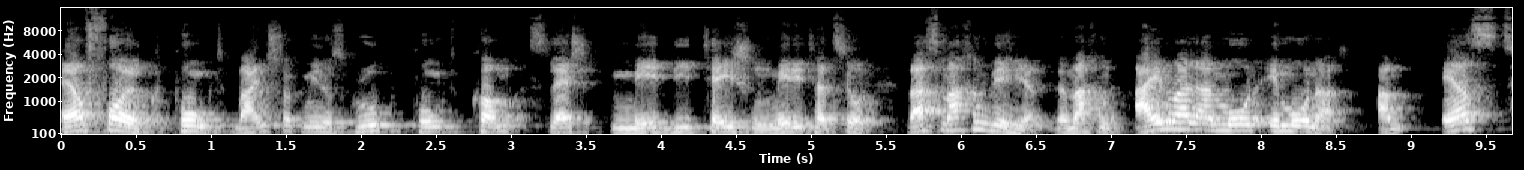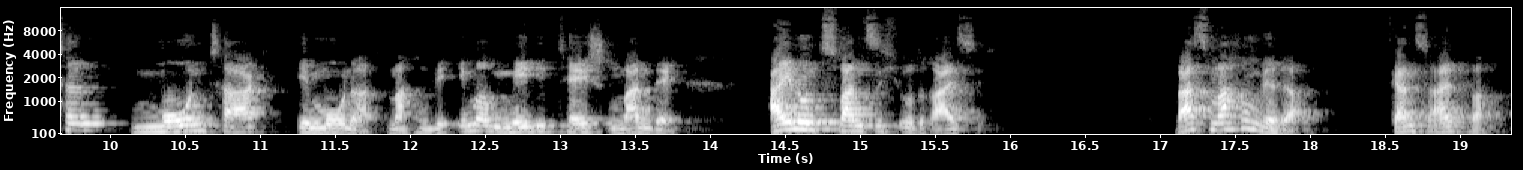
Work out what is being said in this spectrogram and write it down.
Erfolg.weinstock-group.com slash Meditation, Meditation. Was machen wir hier? Wir machen einmal im Monat, am ersten Montag im Monat machen wir immer Meditation Monday. 21.30 Uhr. Was machen wir da? Ganz einfach.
